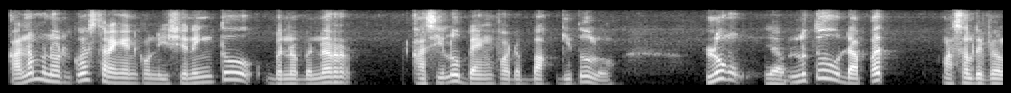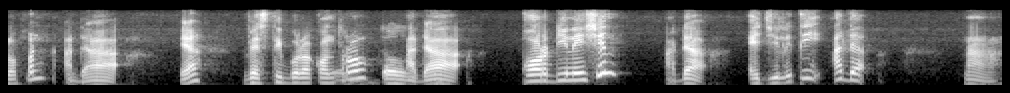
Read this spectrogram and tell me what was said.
karena menurut gue strength and conditioning tuh bener-bener kasih lu bang for the buck gitu loh lu yep. lu tuh dapat muscle development ada ya vestibular control Betul. ada coordination ada agility ada Nah,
